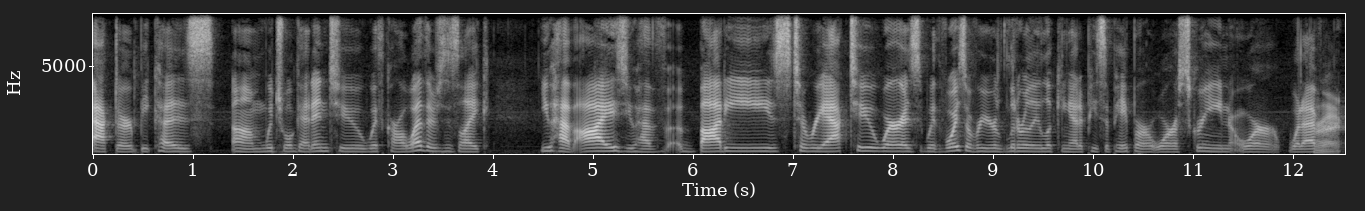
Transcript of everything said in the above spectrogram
actor because um which we'll get into with carl weathers is like you have eyes you have bodies to react to whereas with voiceover you're literally looking at a piece of paper or a screen or whatever Right.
